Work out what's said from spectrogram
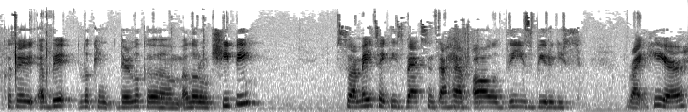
because they're a bit looking, they look um, a little cheapy. So I may take these back since I have all of these beauties right here.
